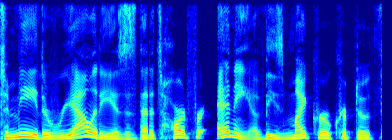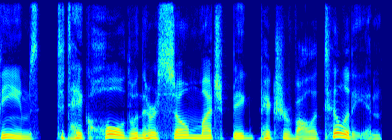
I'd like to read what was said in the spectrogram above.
To me, the reality is, is that it's hard for any of these micro crypto themes to take hold when there is so much big picture volatility and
